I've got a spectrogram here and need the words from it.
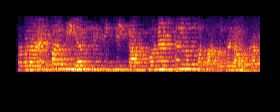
La palabra empatía significa ponerse en los zapatos de la otra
